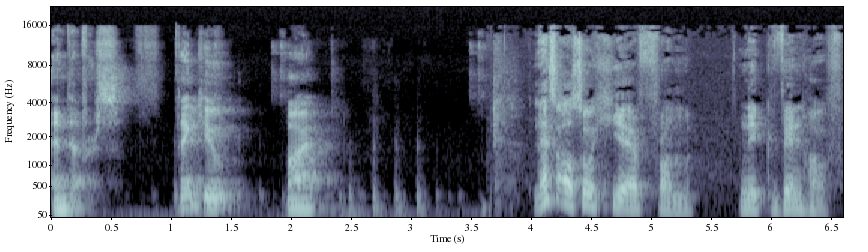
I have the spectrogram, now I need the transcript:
endeavors. Thank you. Bye. Let's also hear from Nick Veenhof,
